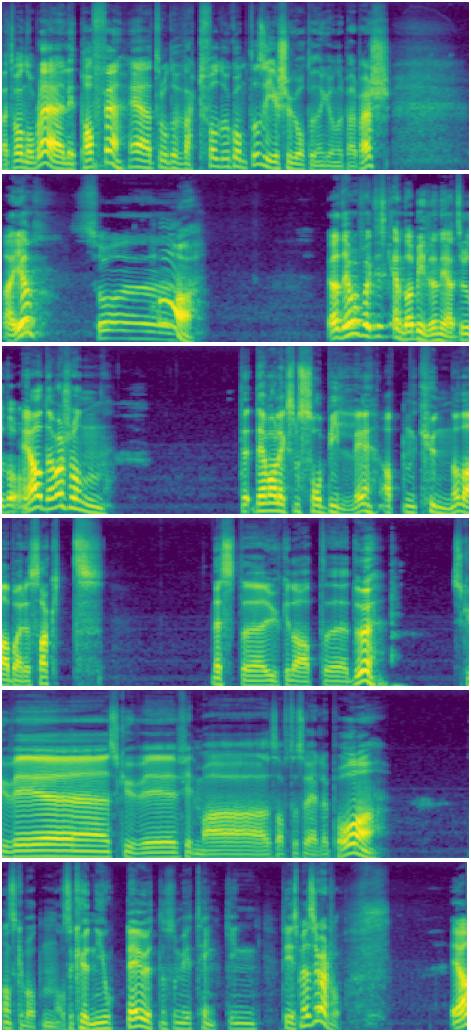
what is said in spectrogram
Vet du hva, nå ble jeg litt paff, jeg. Jeg trodde i hvert fall du kom til å si 700-800 kroner per pers. Nei, ja. Så Ah, Ja, det var faktisk enda billigere enn jeg trodde Også. ja, det var sånn det, det var liksom så billig at den kunne da bare sagt neste uke da at eh, Du, skulle vi, eh, skulle vi filma Saft og Svele på danskebåten? Og så kunne gjort det uten så mye tenking prismessig, i hvert fall. Ja.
